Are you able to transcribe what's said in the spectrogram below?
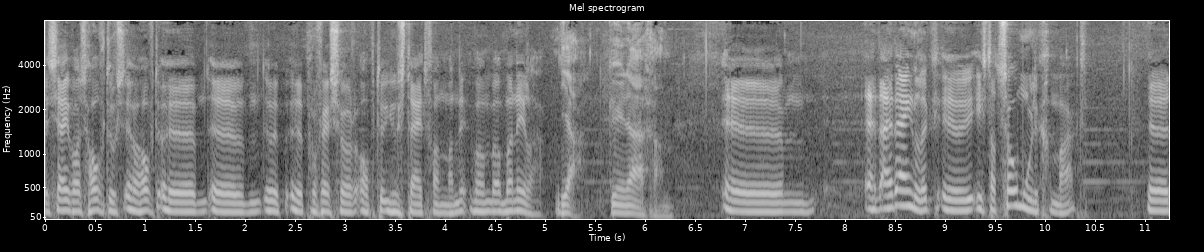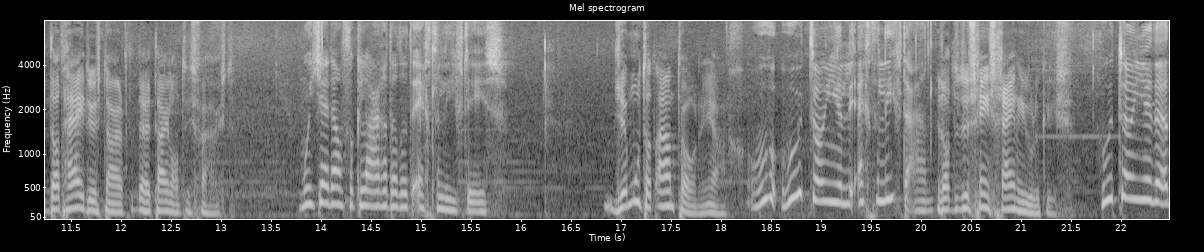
Zij was hoofdprofessor hoofd, eh, eh, eh, professor op de Universiteit van Mani- van Manila. ja, kun je nagaan. Ehm, en uiteindelijk is dat zo moeilijk gemaakt dat hij dus naar Thailand is verhuisd. Moet jij dan verklaren dat het echte liefde is? Je moet dat aantonen, ja. Hoe, hoe toon je echte liefde aan? Dat het dus geen schijnhuwelijk is. Hoe toon je dat,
